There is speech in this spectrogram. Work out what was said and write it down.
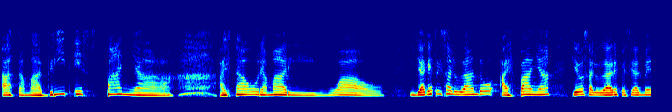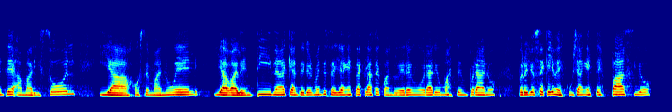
hasta Madrid, España. ¡Ah! A esta hora, Mari, wow. Y ya que estoy saludando a España, quiero saludar especialmente a Marisol y a José Manuel y a Valentina, que anteriormente seguían esta clase cuando era en un horario más temprano, pero yo sé que ellos escuchan este espacio.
